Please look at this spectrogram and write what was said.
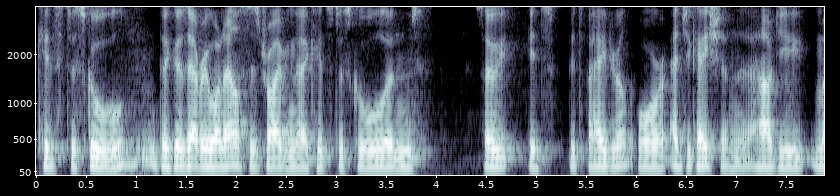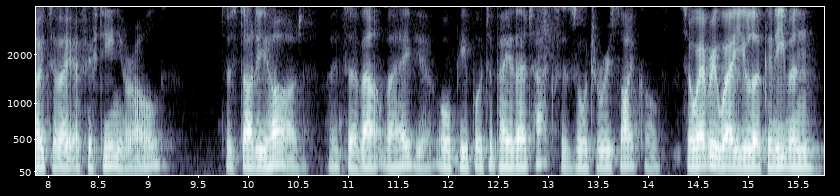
kids to school? Because everyone else is driving their kids to school and so it's it's behavioral or education. How do you motivate a 15 year old to study hard? It's about behavior or people to pay their taxes or to recycle. So everywhere you look and even,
